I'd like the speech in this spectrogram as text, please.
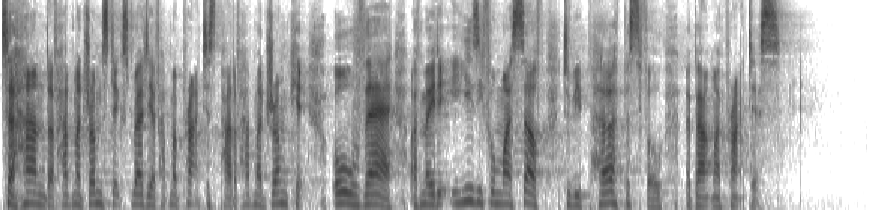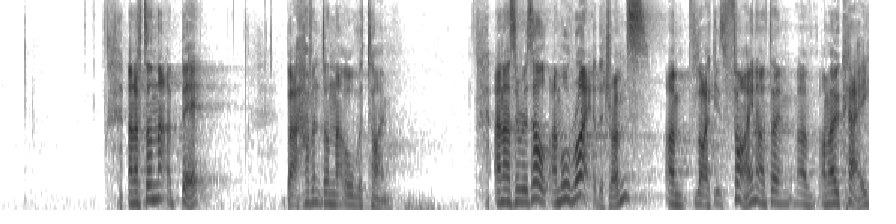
to hand, I've had my drumsticks ready, I've had my practice pad, I've had my drum kit all there. I've made it easy for myself to be purposeful about my practice. And I've done that a bit but I haven't done that all the time. And as a result, I'm all right at the drums. I'm like, it's fine, I don't, I'm okay,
